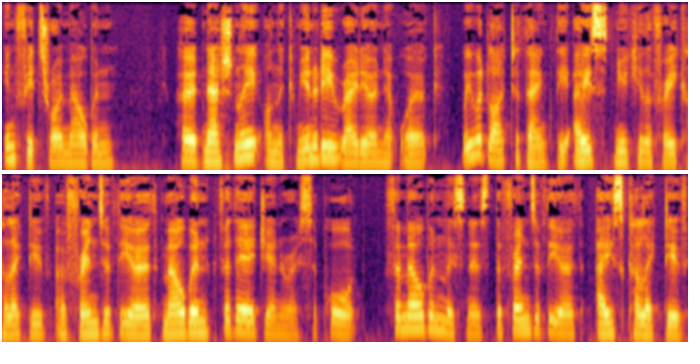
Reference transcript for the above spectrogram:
in Fitzroy, Melbourne. Heard nationally on the Community Radio Network. We would like to thank the ACE Nuclear Free Collective of Friends of the Earth Melbourne for their generous support. For Melbourne listeners, the Friends of the Earth ACE Collective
